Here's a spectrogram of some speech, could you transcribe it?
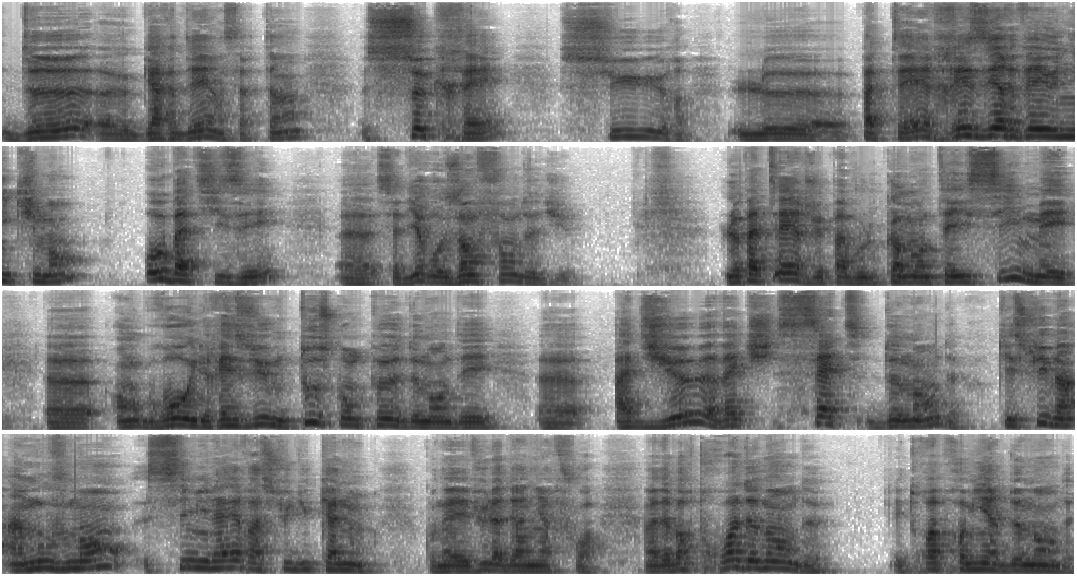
de garder un certain secret sur le euh, pater réservé uniquement aux baptisés, euh, c'est-à-dire aux enfants de Dieu. Le pater, je ne vais pas vous le commenter ici, mais euh, en gros, il résume tout ce qu'on peut demander à Dieu avec sept demandes qui suivent un, mouvement similaire à celui du canon qu'on avait vu la dernière fois. On a d'abord trois demandes, les trois premières demandes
